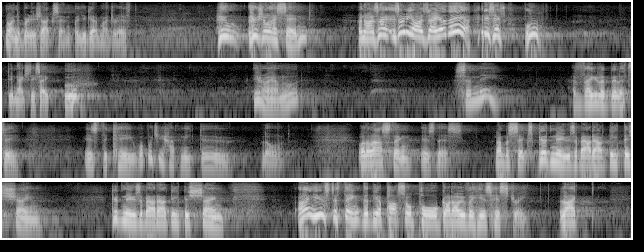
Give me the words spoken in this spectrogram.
Not in a British accent, but you get my drift. Who, who shall I send? And Isaiah, it's only Isaiah there. And he says, Ooh. Didn't actually say, Ooh. Here I am, Lord. Send me. Availability is the key. What would you have me do, Lord? Well, the last thing is this. Number six, good news about our deepest shame. Good news about our deepest shame. I used to think that the Apostle Paul got over his history. Like,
